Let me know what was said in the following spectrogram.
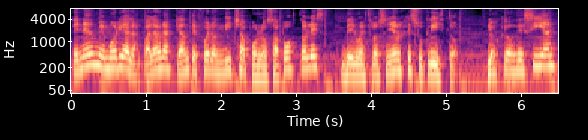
tened memoria de las palabras que antes fueron dichas por los apóstoles de nuestro Señor Jesucristo, los que os decían,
